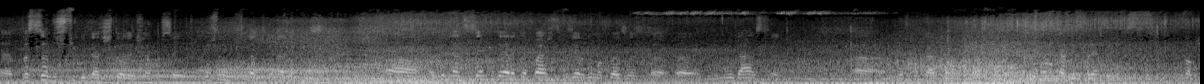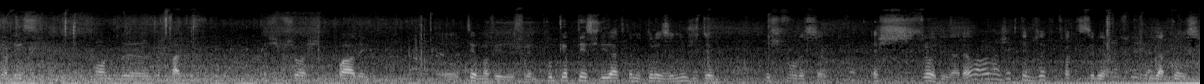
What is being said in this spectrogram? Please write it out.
Eh, passando as dificuldades todas já passei, não portanto nada disso. Ah, acreditando sempre que era capaz de fazer alguma coisa ah, ah, de mudança neste lugar. É um lugar diferente, como já disse, onde de facto as pessoas podem eh, ter uma vida diferente, porque a potencialidade que a natureza nos deu, nos favoreceu, é extraordinária. Ah, Nós é que temos é que de facto saber lidar com isso.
